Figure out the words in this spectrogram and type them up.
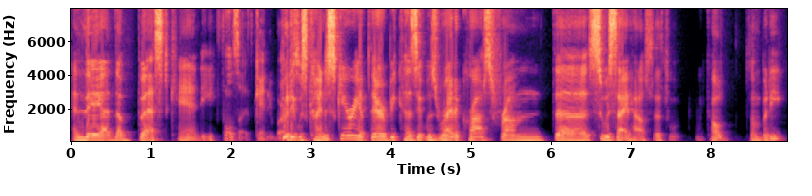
and they had the best candy. Full size candy bars. But it was kind of scary up there because it was right across from the suicide house. That's what we called somebody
